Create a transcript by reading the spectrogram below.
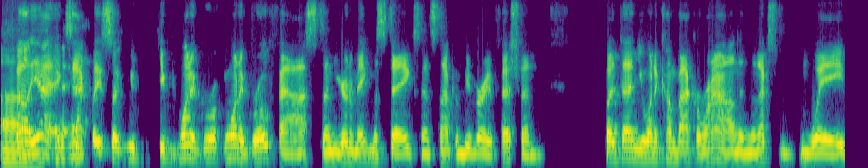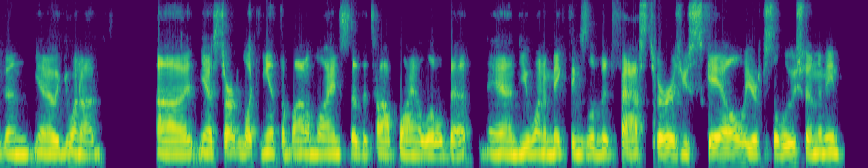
um, well, yeah, exactly. So you, you want to grow, you want to grow fast, and you're going to make mistakes, and it's not going to be very efficient. But then you want to come back around in the next wave, and you know you want to uh, you know, start looking at the bottom line instead of the top line a little bit, and you want to make things a little bit faster as you scale your solution. I mean,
